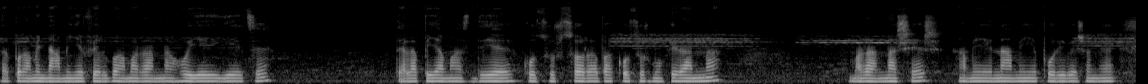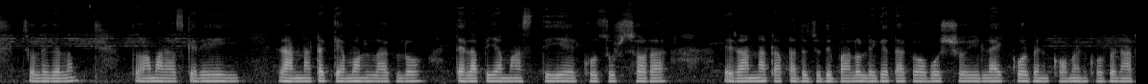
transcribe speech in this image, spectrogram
তারপর আমি নামিয়ে ফেলব। আমার রান্না হয়েই গিয়েছে। তেলাপিয়া মাছ দিয়ে কচুর ছড়া বা কচুর মুখে রান্না। আমার রান্না শেষ। আমি নামিয়ে পরিবেশনে চলে গেলাম। তো আমার আজকের এই রান্নাটা কেমন লাগল? তেলাপিয়া মাছ দিয়ে কচুর ছড়া এই রান্নাটা আপনাদের যদি ভালো লেগে থাকে অবশ্যই লাইক করবেন কমেন্ট করবেন আর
